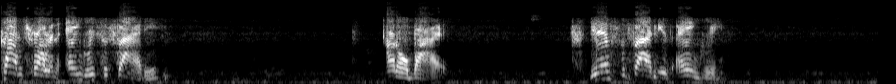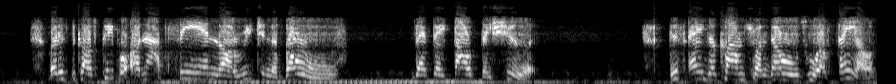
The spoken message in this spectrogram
comes from an angry society. I don't buy it. Yes, society is angry. But it's because people are not seeing or reaching the goals that they thought they should. This anger comes from those who have failed.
